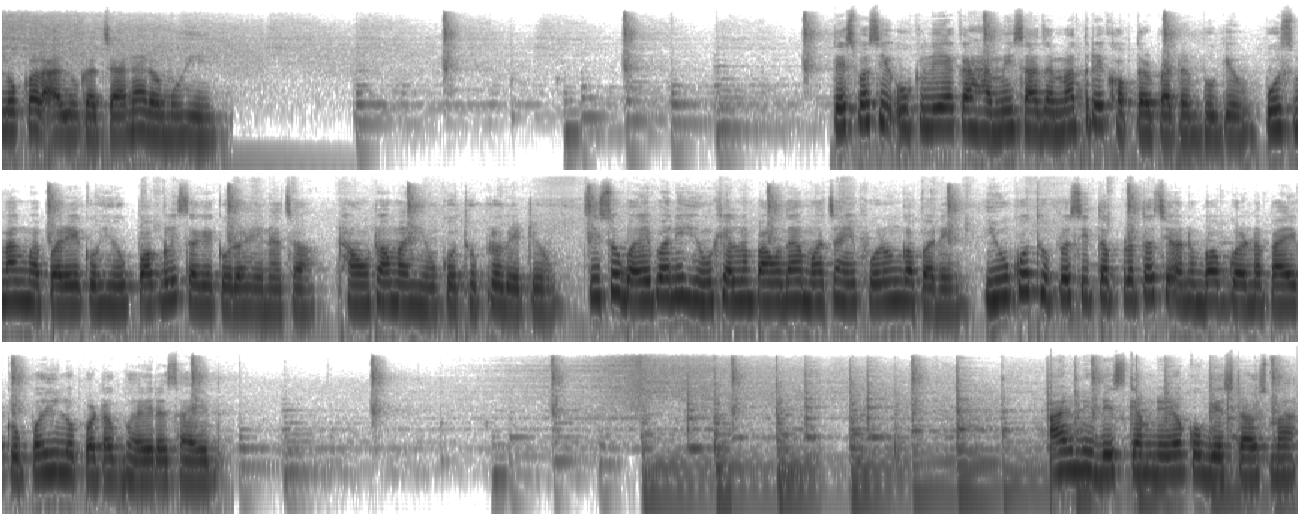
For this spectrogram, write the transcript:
लोकल आलुका चाना र मोही। त्यसपछि उक्लिएका हामी साँझ मात्रै खप्तर पाटन पुग्यौँ। पुसमाङमा परेको हिउँ पग्लिसकेको रहेनछ। ठाउँ ठाउँमा हिउँको थुप्रो भेट्यौँ। चिसो भए पनि हिउँ खेल्न पाउँदा म चाहिँ फुरुङ्ग परेँ। हिउँको थुप्रोसित प्रत्यक्ष अनुभव गर्न पाएको पहिलो पटक भएर सायद। आर्मी बेस क्याम्प नेरको गेस्ट हाउसमा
